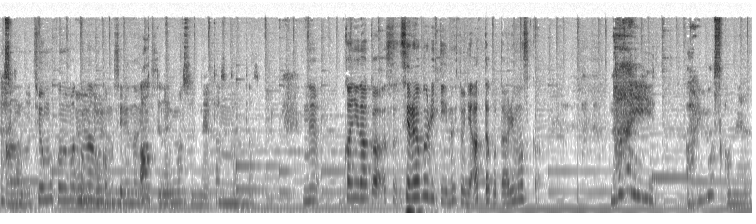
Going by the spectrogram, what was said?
あ確かに。の注目の的なのかもしれないですね。てなり。ますよね。確かにうん。確かに、ね他になんかセセレブリティの人に会ったことありますか？ない。ありますかね。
